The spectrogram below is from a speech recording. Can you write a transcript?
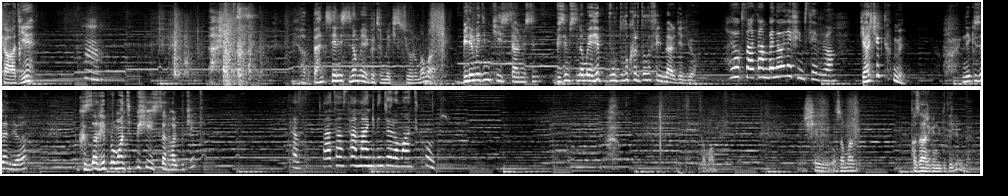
Şadiye. Ya ben seni sinemaya götürmek istiyorum ama bilemedim ki ister misin? Bizim sinemaya hep vurdulu kırdılı filmler geliyor. Ha yok zaten ben öyle film seviyorum. Gerçekten mi? Ne güzel ya. Kızlar hep romantik bir şey ister halbuki. Ya zaten senden gidince romantik olur. Tamam. Şey o zaman pazar günü gidelim mi?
